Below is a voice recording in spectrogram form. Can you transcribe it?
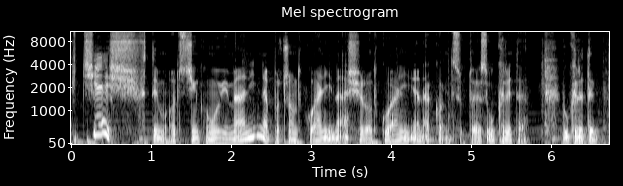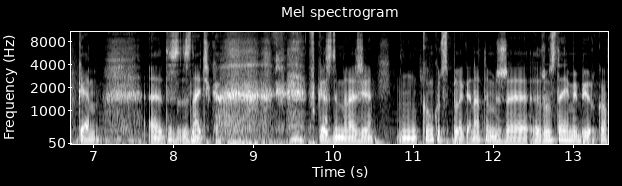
gdzieś w tym odcinku mówimy ani na początku, ani na środku, ani nie na końcu. To jest ukryte. Ukryty gem. E, znajdźka. W każdym razie mm, konkurs polega na tym, że rozdajemy biurko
